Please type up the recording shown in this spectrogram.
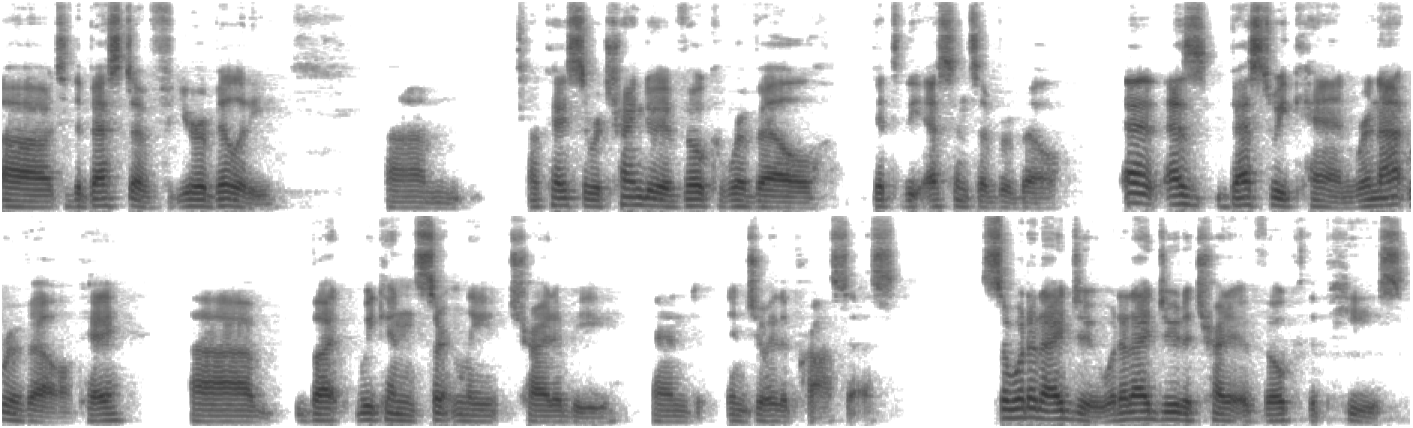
uh, to the best of your ability. Um, okay, so we're trying to evoke Ravel, get to the essence of Ravel as best we can. We're not Ravel, okay, uh, but we can certainly try to be and enjoy the process. So what did I do? What did I do to try to evoke the piece?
